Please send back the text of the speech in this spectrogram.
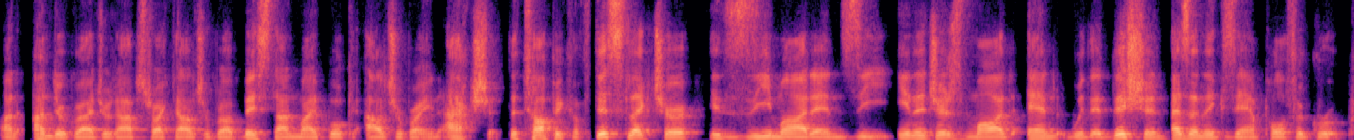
on undergraduate abstract algebra based on my book, Algebra in Action. The topic of this lecture is Z mod n Z, integers mod n with addition as an example of a group.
